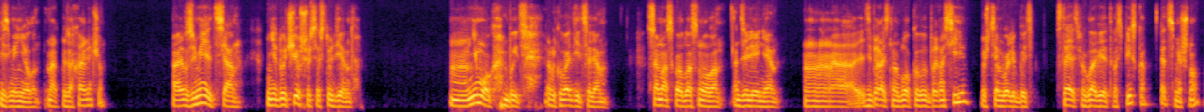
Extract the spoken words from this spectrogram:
изменила Марку Захаровичу. А, разумеется, недоучившийся студент не мог быть руководителем Самарского областного отделения избирательного блока «Выбор России», уж тем более быть, стоять во главе этого списка. Это смешно.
